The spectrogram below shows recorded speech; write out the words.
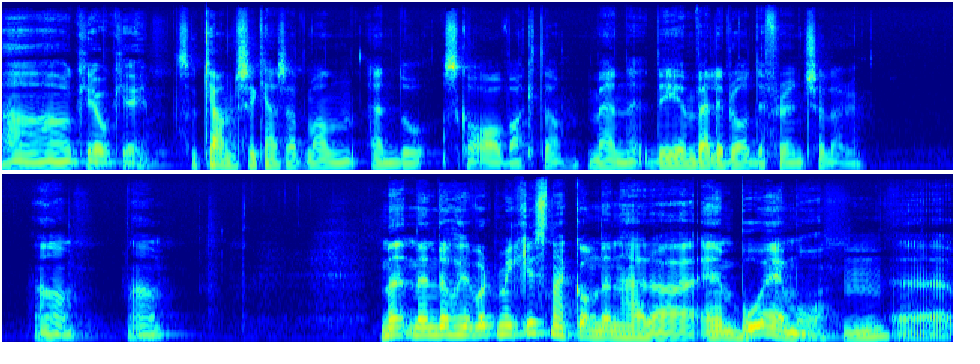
Ja, okej, okej. Så kanske, kanske att man ändå ska avvakta. Men det är en väldigt bra differential här. Ja, ja. Men, men det har ju varit mycket snack om den här uh, Mbuemo. Mm. Eh,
